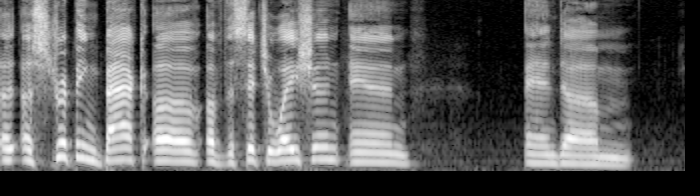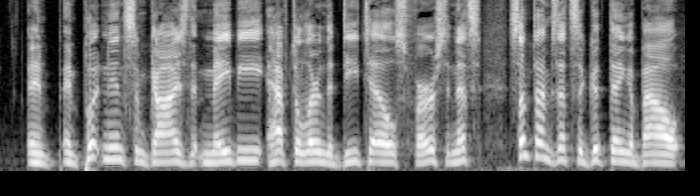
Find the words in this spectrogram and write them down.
a, a stripping back of of the situation and and um and and putting in some guys that maybe have to learn the details first, and that's sometimes that's a good thing about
